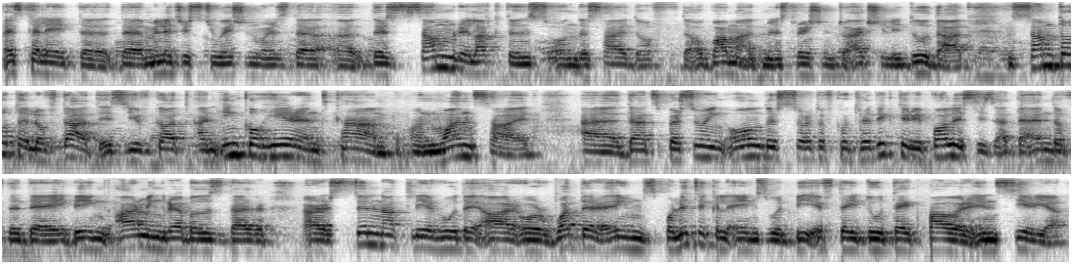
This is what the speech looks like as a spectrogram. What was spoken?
escalate the, the military situation, whereas the, uh, there's some reluctance on the side of the Obama administration to actually do that. The sum total of that is you've got an incoherent camp on one side uh, that's pursuing all this sort of contradictory policies at the end of the day, being arming rebels that are still not clear who they are or what their aims, political aims would be if they do take power in Syria.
